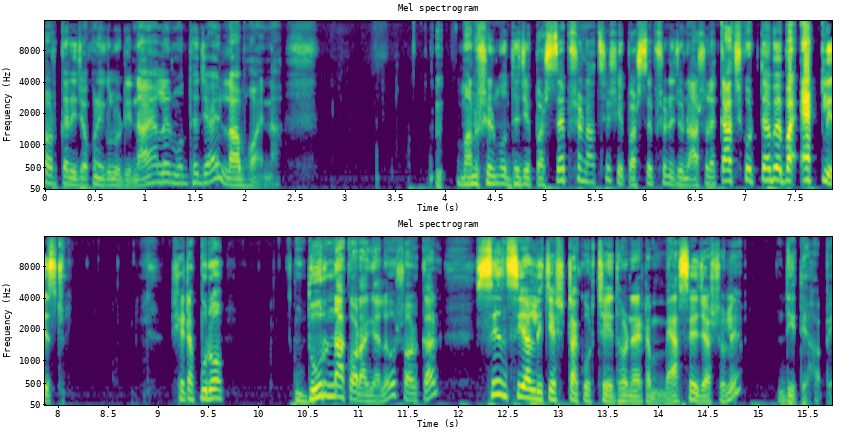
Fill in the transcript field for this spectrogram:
সরকারি যখন এগুলো ডিনায়ালের মধ্যে যায়, লাভ হয় না। মানুষের মধ্যে যে পারসেপশন আছে, সেই পারসেপশনের জন্য আসলে কাজ করতে হবে বা অ্যাটলিস্ট সেটা পুরো দূর না করা গেলেও সরকার সিনসিয়ারলি চেষ্টা করছে এই ধরনের একটা মেসেজ আসলে দিতে হবে।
